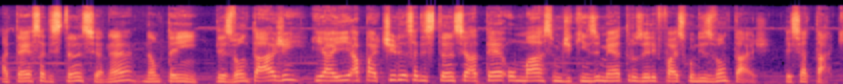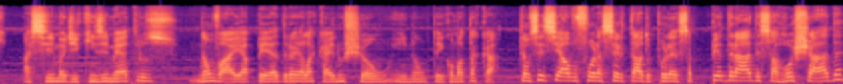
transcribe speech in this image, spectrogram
até essa distância distância, né? Não tem desvantagem. E aí, a partir dessa distância, até o máximo de 15 metros, ele faz com desvantagem esse ataque. Acima de 15 metros, não vai a pedra, ela cai no chão e não tem como atacar. Então, se esse alvo for acertado por essa pedrada, essa rochada,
